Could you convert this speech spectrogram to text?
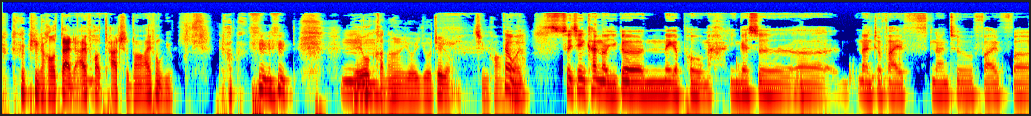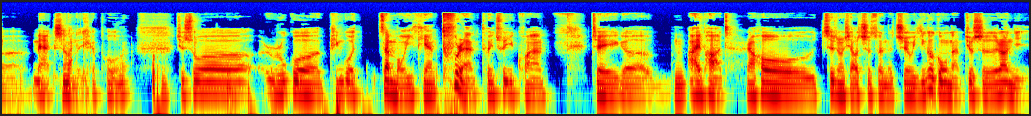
然后带着 iPod Touch 当 iPhone 用，也有可能有有这种情况。嗯但我最近看到一个那个 poll 嘛，应该是呃 nine to five nine to five 呃 Mac 上的一个 poll，就说如果苹果在某一天突然推出一款这个嗯 iPad，、然后这种小尺寸的只有一个功能，就是让你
